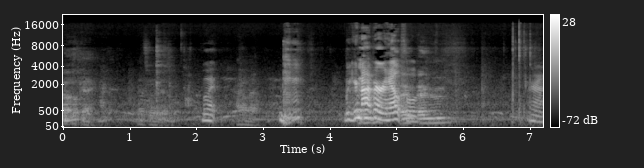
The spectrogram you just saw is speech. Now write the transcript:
Oh, okay. That's what it is. What? I don't know. Well, you're not very helpful. Uh, uh,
